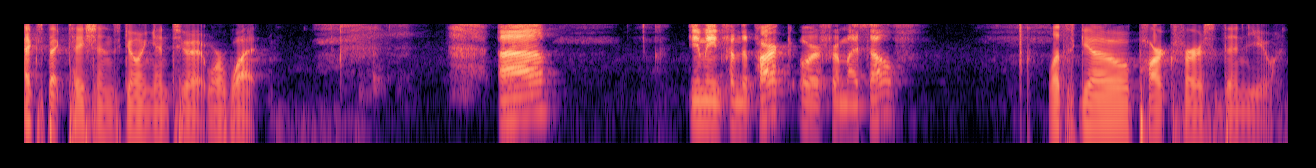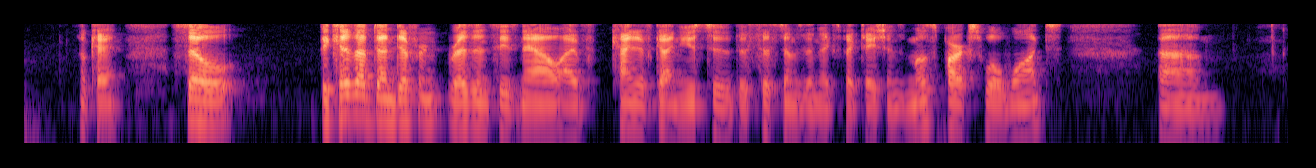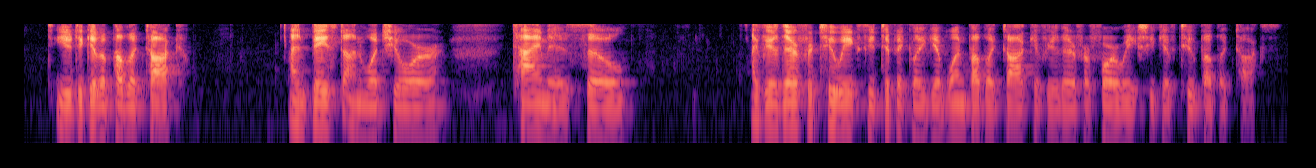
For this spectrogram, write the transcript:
Expectations going into it were what? Uh, you mean from the park or from myself? Let's go park first, then you. Okay. So because I've done different residencies now, I've kind of gotten used to the systems and expectations. Most parks will want um, you to give a public talk, and based on what your time is. So, if you're there for two weeks, you typically give one public talk. If you're there for four weeks, you give two public talks.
